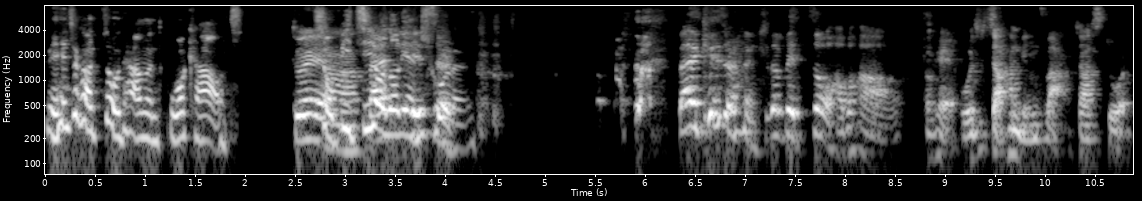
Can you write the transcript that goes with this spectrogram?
每天就靠揍他们 work out，对、啊，手臂肌肉都练出 kisser 了。Bad kisser 很值得被揍，好不好？OK，我就讲他名字吧，叫 Stuart。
